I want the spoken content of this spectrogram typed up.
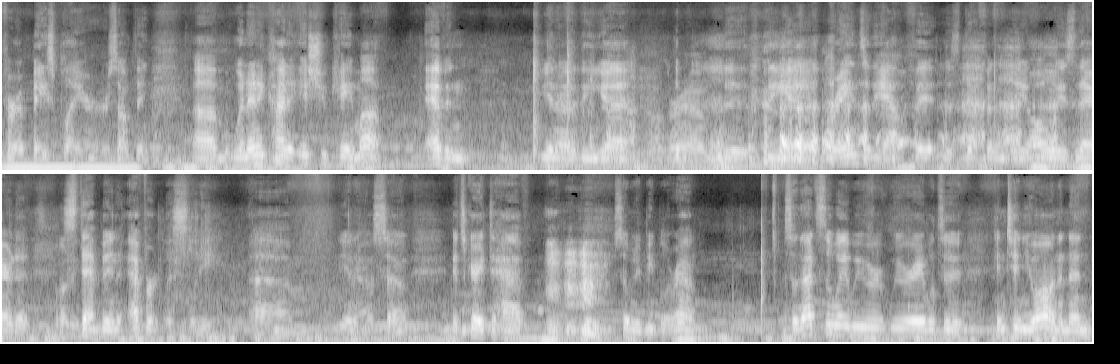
for a bass player or something. Um, when any kind of issue came up, Evan, you know the uh, the, the, the uh, brains of the outfit was definitely always there to step in effortlessly. Um, you know, so it's great to have so many people around. So that's the way we were we were able to continue on, and then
